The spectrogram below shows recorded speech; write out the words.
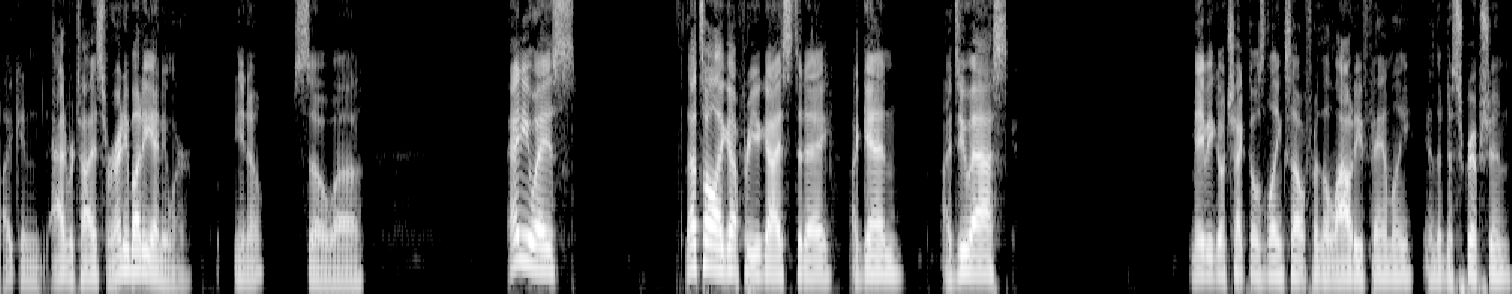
I can advertise for anybody anywhere, you know? So uh anyways, that's all I got for you guys today. Again, I do ask maybe go check those links out for the Loudy family in the description.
